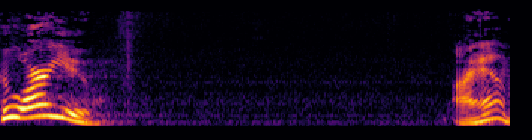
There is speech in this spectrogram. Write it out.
Who are you? I am.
